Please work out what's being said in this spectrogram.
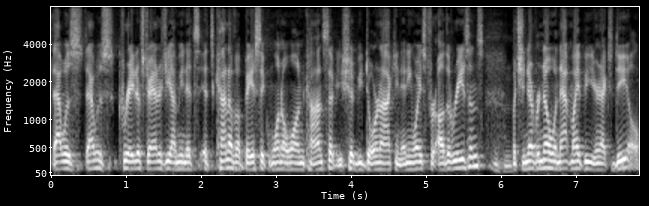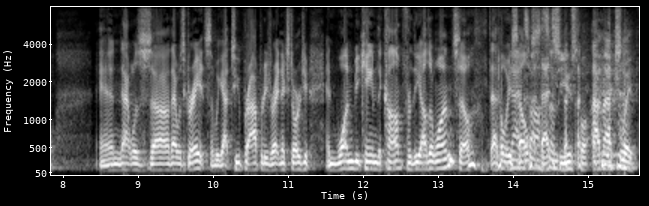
that was that was creative strategy. I mean, it's it's kind of a basic 101 concept. You should be door knocking anyways for other reasons, but you never know when that might be your next deal. And that was uh, that was great. So we got two properties right next door to you, and one became the comp for the other one. So that always That's helps. awesome. That's useful. I'm actually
